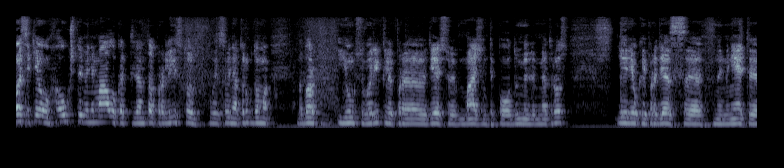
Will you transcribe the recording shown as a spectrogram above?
Pasiekiau aukštį minimalų, kad lenta pralystų laisvai netrukdoma. Dabar įjungsiu variklį, pradėsiu mažinti po 2 mm ir jau kai pradės e, nuiminėti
